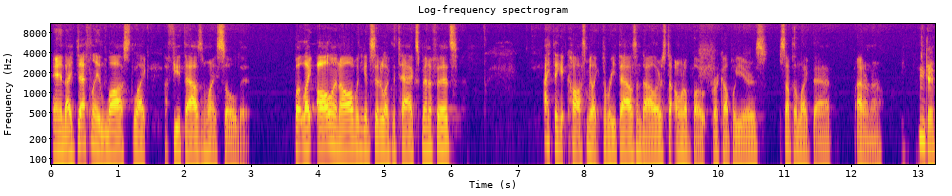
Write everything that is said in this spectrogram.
And I definitely lost like a few thousand when I sold it. But like all in all, when you consider like the tax benefits, I think it cost me like three thousand dollars to own a boat for a couple years, something like that. I don't know, Okay.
